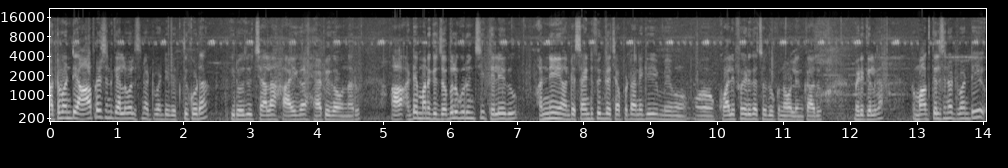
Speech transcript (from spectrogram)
అటువంటి ఆపరేషన్కి వెళ్ళవలసినటువంటి వ్యక్తి కూడా ఈరోజు చాలా హాయిగా హ్యాపీగా ఉన్నారు. అంటే మనకి జబ్బుల గురించి తెలియదు. అన్నీ అంటే సైంటిఫిక్గా చెప్పడానికి మేము క్వాలిఫైడ్గా చదువుకున్న వాళ్ళం కాదు మెడికల్గా. మాకు తెలిసినటువంటి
